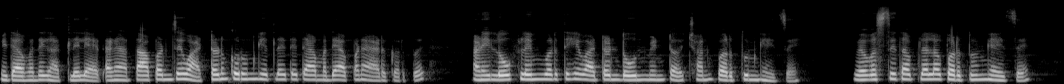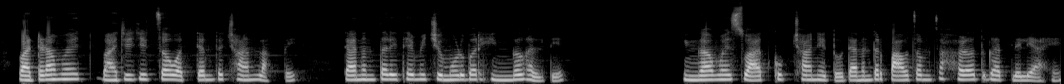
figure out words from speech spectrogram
मी त्यामध्ये घातलेली आहेत. आणि आता आपण जे वाटण करून घेतलं आहे ते त्यामध्ये आपण ॲड करतो आहे आणि लो फ्लेमवरती हे वाटण दोन मिनटं छान परतून घ्यायचं आहे व्यवस्थित आपल्याला परतून घ्यायचं आहे वाटणामुळे भाजीची चव अत्यंत छान लागते. त्यानंतर इथे मी चिमूडभर हिंग घालते. हिंगामुळे स्वाद खूप छान येतो. त्यानंतर पाव चमचा हळद घातलेली आहे.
